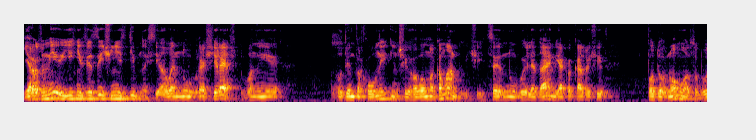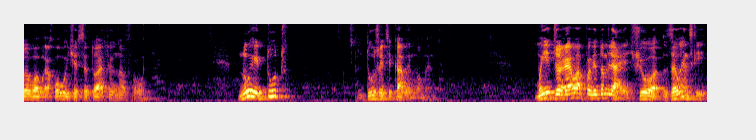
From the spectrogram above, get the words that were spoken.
я розумію їхні фізичні здібності, але ну, врешті-решт, вони один верховний, інший головнокомандуючий. Це ну, виглядає, м'яко кажучи, по-дурному, особливо враховуючи ситуацію на фронті. Ну і тут дуже цікавий момент. Мої джерела повідомляють, що Зеленський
